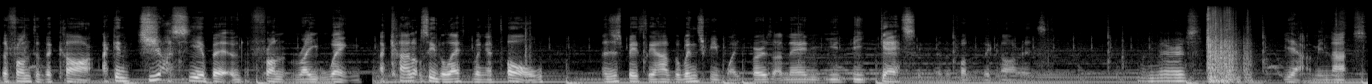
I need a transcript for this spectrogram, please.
the front of the car. I can just see a bit of the front right wing. I cannot see the left wing at all. I just basically have the windscreen wipers and then you'd be guessing where the front of the car is. My mirrors. Yeah, I mean, that's,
